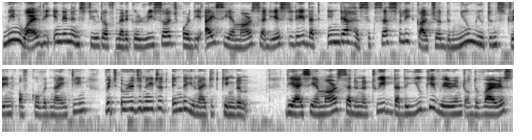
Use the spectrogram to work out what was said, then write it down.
Meanwhile, the Indian Institute of Medical Research or the ICMR said yesterday that India has successfully cultured the new mutant strain of COVID 19 which originated in the United Kingdom. The ICMR said in a tweet that the UK variant of the virus,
